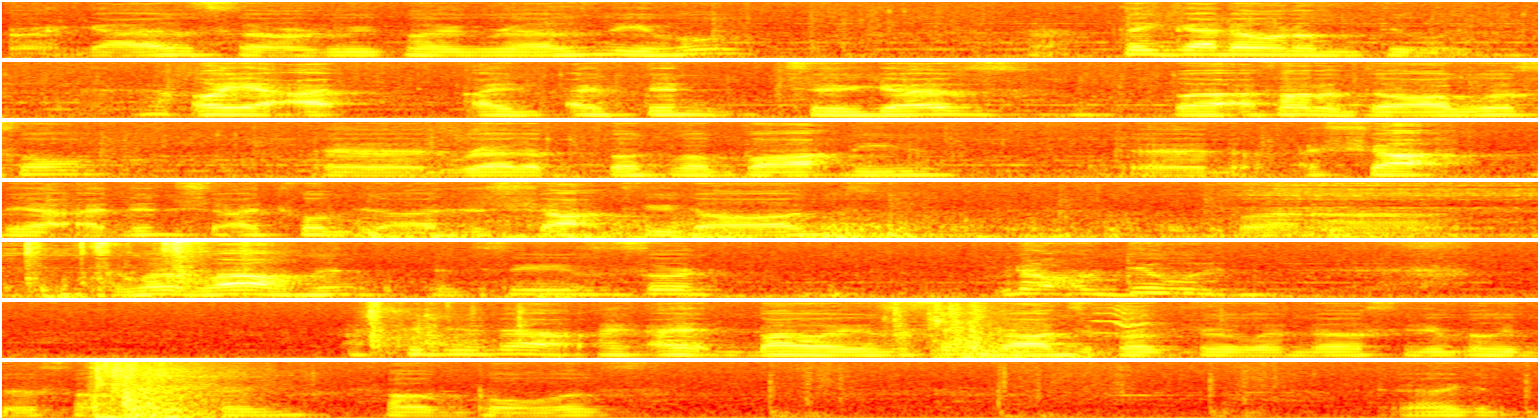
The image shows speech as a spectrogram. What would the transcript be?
Alright guys, so we're gonna be playing Resident Evil. I think I know what I'm doing. Oh yeah, I, I, I didn't show you guys, but I found a dog whistle and read a book about botany and I shot, yeah, I did, I told you, I just shot two dogs, but uh, it went well. It, it seems sort of, you know what we're doing. I figured it out. I, I, by the way, it was the same dogs that broke through the window, so you didn't really miss out anything. Found bullets. And I could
